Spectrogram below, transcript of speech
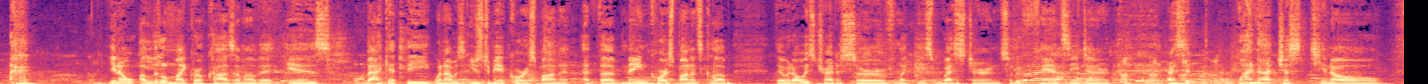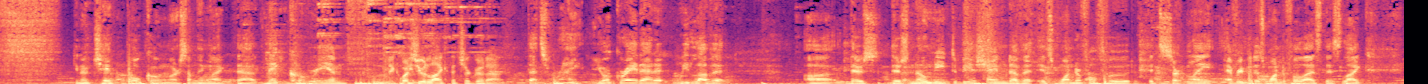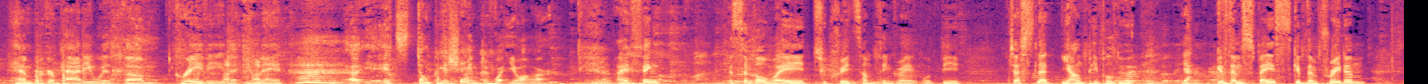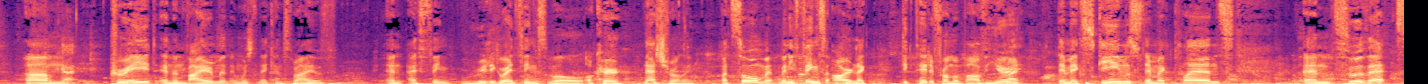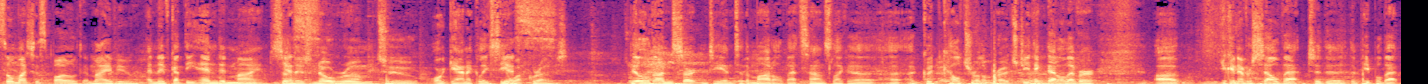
you know, a little microcosm of it is back at the when I was used to be a correspondent at the main correspondence club. They would always try to serve like these Western sort of fancy dinners. I said, why not just you know, you know, bokum or something like that? Make Korean food. Make what you like that you're good at. That's right. You're great at it. We love it. Uh, there's there's no need to be ashamed of it. It's wonderful food. It's certainly every bit as wonderful as this like hamburger patty with um, gravy that you made. Uh, it's don't be ashamed of what you are. You know. I think a simple way to create something great would be just let young people do it. Yeah. Give them space, give them freedom, um, Okay. create an environment in which they can thrive. And I think really great things will occur naturally. But so ma- many things are like dictated from above here. Right. They make schemes, they make plans, and through that, so much is spoiled, in my view. And they've got the end in mind, so Yes. there's no room to organically see Yes. what grows. Build uncertainty into the model. That sounds like a, a, a good cultural approach. Do you think that'll ever, uh, you can ever sell that to the, the people that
